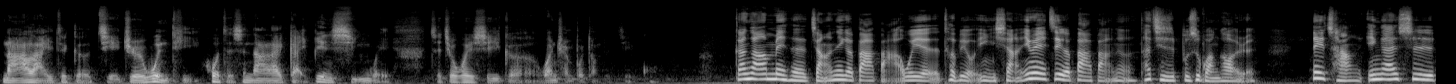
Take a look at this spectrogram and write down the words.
拿来这个解决问题，或者是拿来改变行为，这就会是一个完全不同的结果。刚刚 Mate 讲的那个爸爸，我也特别有印象，因为这个爸爸呢，他其实不是广告人。那场应该是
